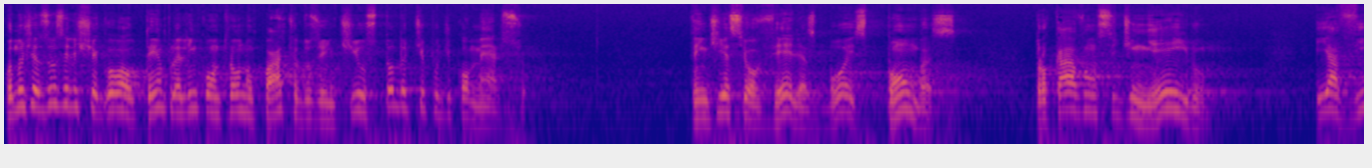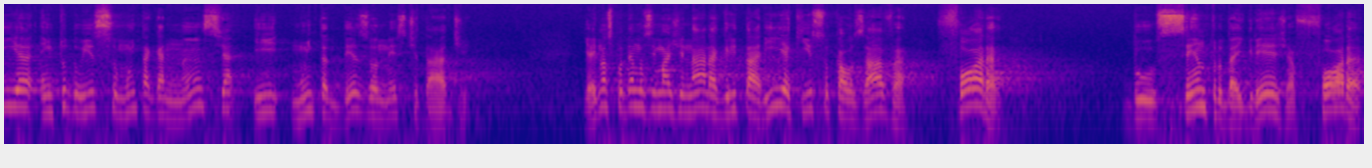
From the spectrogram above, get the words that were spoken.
Quando Jesus ele chegou ao templo, ele encontrou no pátio dos gentios todo tipo de comércio. Vendia-se ovelhas, bois, pombas, trocavam-se dinheiro, e havia em tudo isso muita ganância e muita desonestidade. E aí nós podemos imaginar a gritaria que isso causava fora do centro da igreja, fora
